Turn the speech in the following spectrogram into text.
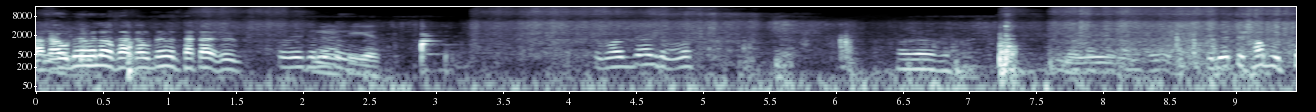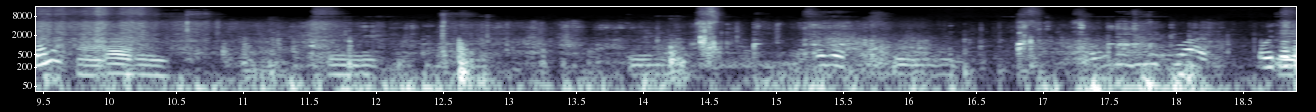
টাকা উঠে গেল টাকা উঠে গেল টাকা ঠিক আছে তোমার যাবে সব উঠছে না ওই ছোট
